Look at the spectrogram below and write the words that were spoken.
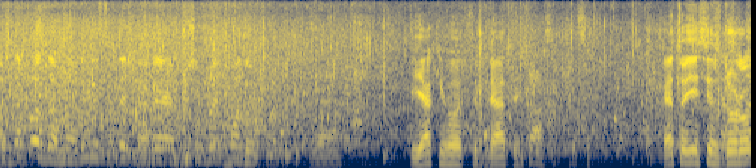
аж тако загнув, дивись, удочка, де воду вколо. Як його цепляти? Час. Это якщо здорово.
